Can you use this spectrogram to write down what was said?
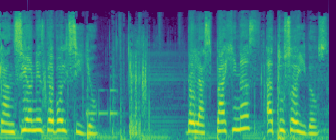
Canciones de bolsillo. De las páginas a tus oídos.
